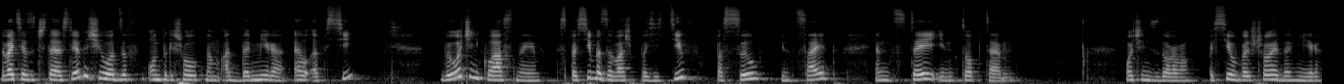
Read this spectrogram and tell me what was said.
Давайте я зачитаю следующий отзыв. Он пришел к нам от Дамира LFC. Вы очень классные. Спасибо за ваш позитив, посыл, инсайт and stay in top 10. Очень здорово. Спасибо большое, Дамир.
